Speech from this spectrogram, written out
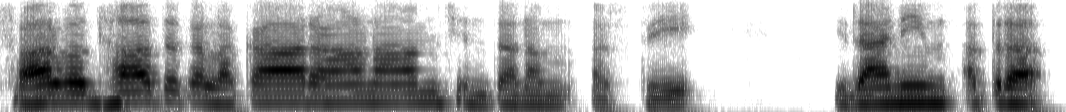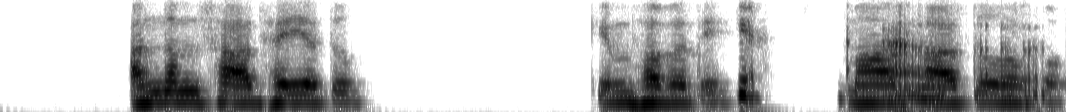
सार्वधातुकलकाराणां चिन्तनम् अस्ति। इदानीम् अत्र अङ्गं साधयतु। किं भवति? मा धातु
